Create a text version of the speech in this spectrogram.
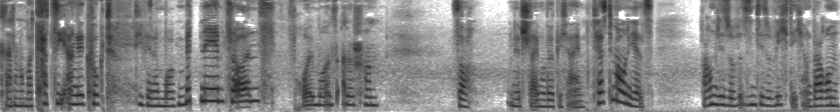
Gerade noch mal Katzi angeguckt, die wir dann morgen mitnehmen zu uns. Freuen wir uns alle schon. So, und jetzt steigen wir wirklich ein. Testimonials. Warum die so, sind die so wichtig und warum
